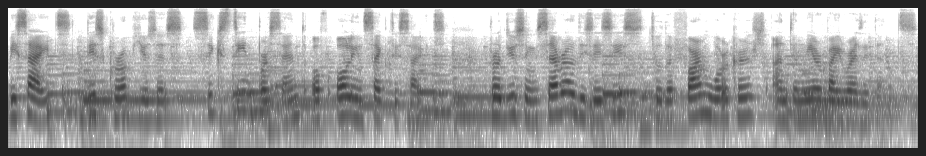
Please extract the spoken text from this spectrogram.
Besides, this crop uses 16% of all insecticides, producing several diseases to the farm workers and the nearby residents.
